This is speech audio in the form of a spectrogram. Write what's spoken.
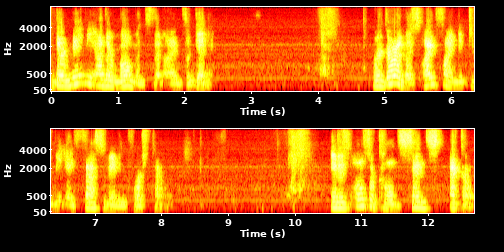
There may be other moments that I'm forgetting. Regardless, I find it to be a fascinating force power. It is also called Sense Echo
